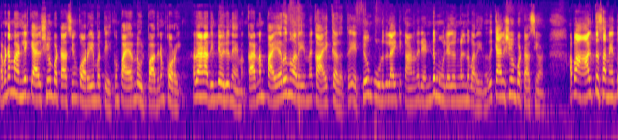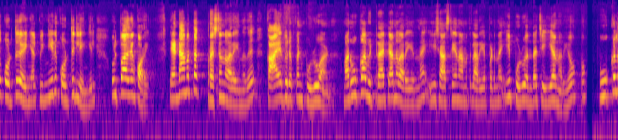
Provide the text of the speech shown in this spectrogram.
നമ്മുടെ മണ്ണിൽ കാൽഷ്യവും പൊട്ടാസ്യവും കുറയുമ്പോഴത്തേക്കും പയറിന്റെ ഉൽപ്പാദനം കുറയും. അതാണ് അതിന്റെ ഒരു നിയമം. കാരണം പയർ എന്ന് പറയുന്ന കായ്ക്കകത്ത് ഏറ്റവും കൂടുതലായിട്ട് കാണുന്ന രണ്ട് മൂലകങ്ങൾ എന്ന് പറയുന്നത് കാൽഷ്യവും പൊട്ടാസ്യമാണ് അപ്പോൾ ആദ്യത്തെ സമയത്ത് കൊടുത്തു കഴിഞ്ഞാൽ പിന്നീട് കൊടുത്തില്ലെങ്കിൽ ഉൽപ്പാദനം കുറയും. രണ്ടാമത്തെ പ്രശ്നം എന്ന് പറയുന്നത് കായതുരപ്പൻ പുഴുവാണ്. മറൂക്ക വിട്രാറ്റ എന്ന് പറയുന്ന ഈ ശാസ്ത്രീയ നാമത്തിൽ അറിയപ്പെടുന്ന ഈ പുഴു എന്താ ചെയ്യാന്നറിയോ? പൂക്കൾ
